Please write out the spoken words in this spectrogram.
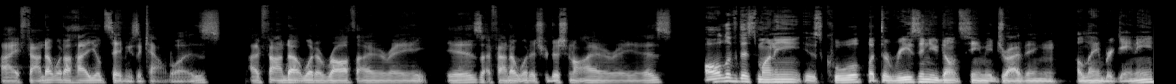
I found out what a high yield savings account was. I found out what a Roth IRA is. I found out what a traditional IRA is. All of this money is cool, but the reason you don't see me driving a Lamborghini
